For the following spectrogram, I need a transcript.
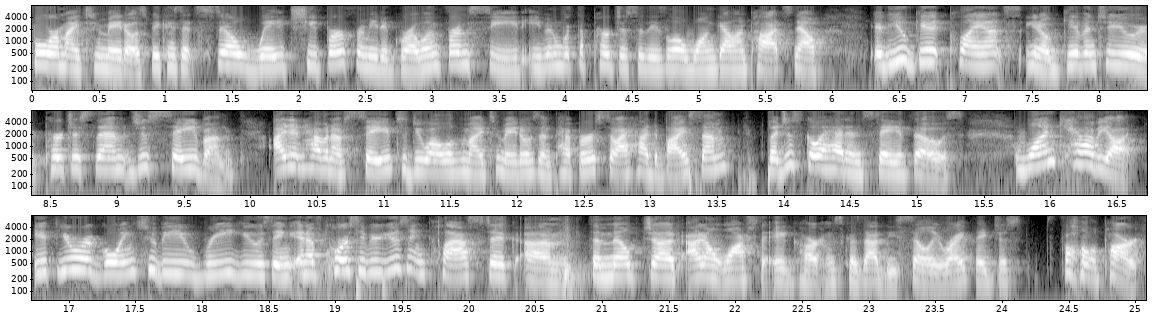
for my tomatoes because it's still way cheaper for me to grow them from seed, even with the purchase of these little one gallon pots. Now, if you get plants, you know, given to you or purchase them, just save them. I didn't have enough saved to do all of my tomatoes and peppers, so I had to buy some, but just go ahead and save those. One caveat, if you are going to be reusing, and of course, if you're using plastic, um, the milk jug, I don't wash the egg cartons because that'd be silly, right? They just fall apart.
